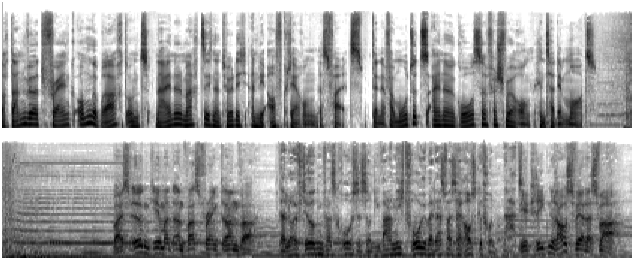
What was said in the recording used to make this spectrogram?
Doch dann wird Frank umgebracht und Lionel macht sich natürlich an die Aufklärung des Falls, denn er vermutet eine große Verschwörung hinter dem Mord. Weiß irgendjemand, an was Frank dran war? Da läuft irgendwas Großes und die waren nicht froh über das, was er herausgefunden hat. Wir kriegen raus, wer das war.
